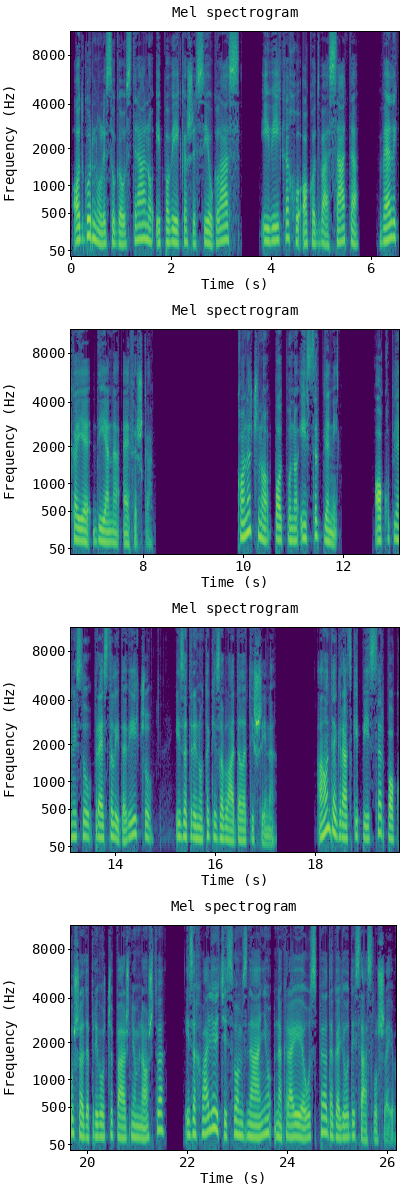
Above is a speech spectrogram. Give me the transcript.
odgurnuli su ga u stranu i povikaše si u glas i vikahu oko dva sata, velika je Dijana Efeška. Konačno, potpuno iscrpljeni, okupljeni su prestali da viču i za trenutak je zavladala tišina. A onda je gradski pisar pokušao da privuče pažnju mnoštva i zahvaljujući svom znanju na kraju je uspeo da ga ljudi saslušaju.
